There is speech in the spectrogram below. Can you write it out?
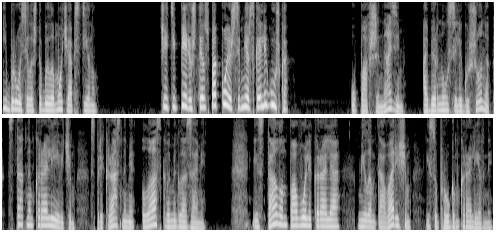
и бросила, что было мочи об стену. «Чей теперь уж ты успокоишься, мерзкая лягушка?» Упавший на земь, обернулся лягушонок статным королевичем с прекрасными ласковыми глазами. И стал он по воле короля милым товарищем и супругом королевны.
